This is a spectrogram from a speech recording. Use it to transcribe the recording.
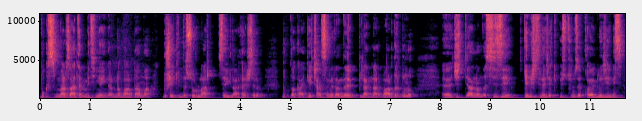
Bu kısımlar zaten metin yayınlarında vardı ama bu şekilde sorular sevgili arkadaşlarım mutlaka geçen seneden de bilenler vardır bunu. E, ciddi anlamda sizi geliştirecek üstünüze koyabileceğiniz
